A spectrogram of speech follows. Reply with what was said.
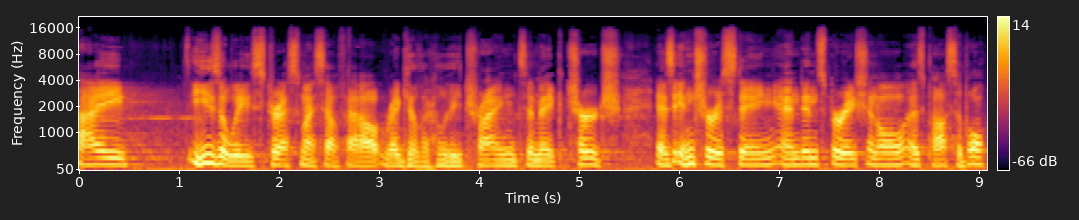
I easily stress myself out regularly trying to make church as interesting and inspirational as possible.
